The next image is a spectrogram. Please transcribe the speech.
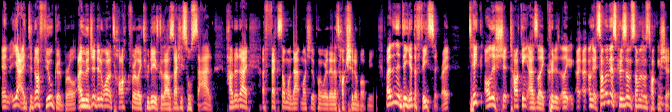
And yeah, it did not feel good, bro. I legit didn't want to talk for like two days because I was actually so sad. How did I affect someone that much to the point where they had to talk shit about me? But at the end of the day, you have to face it, right? take all this shit talking as like criticism. Like, I- okay, some of it's criticism, some of it's talking shit.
